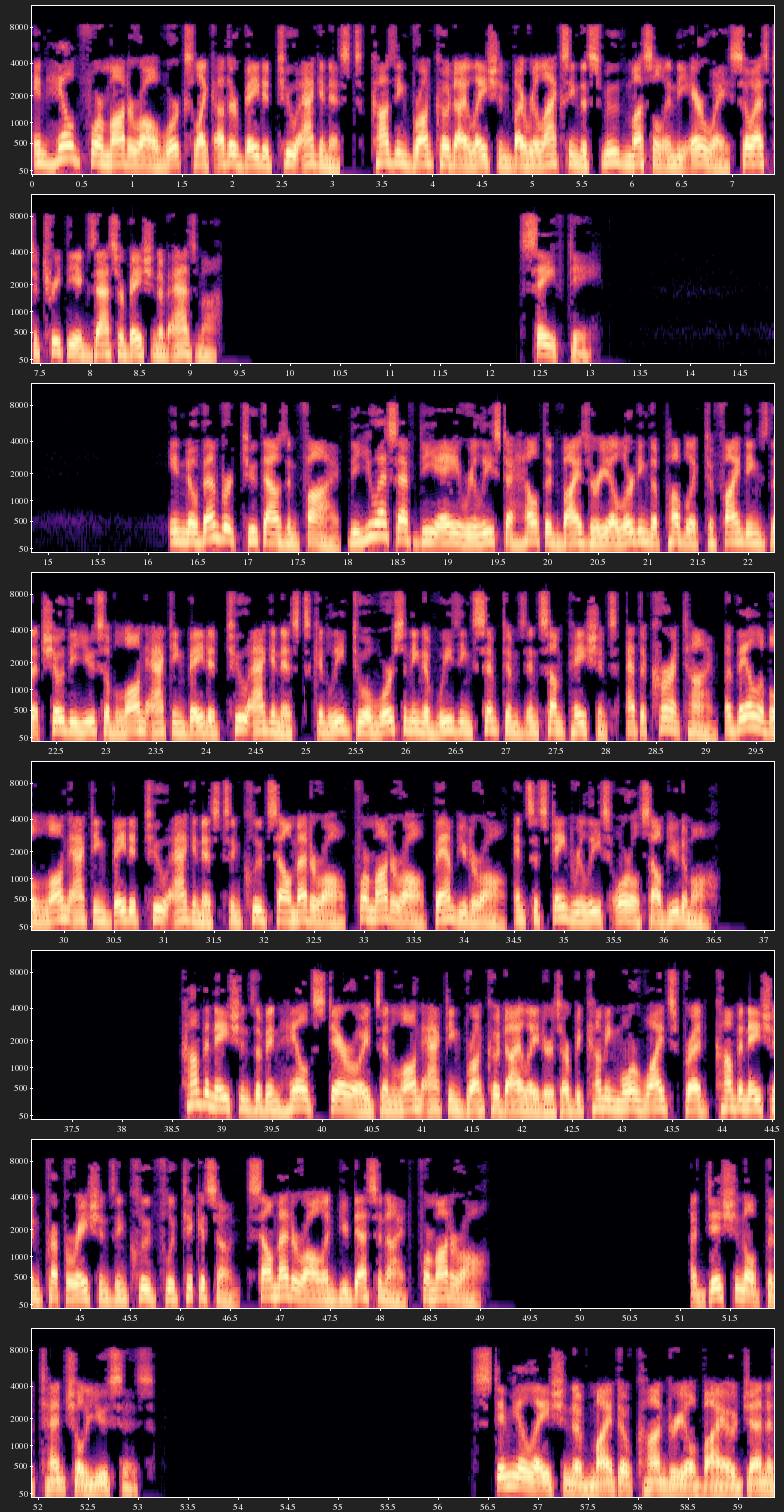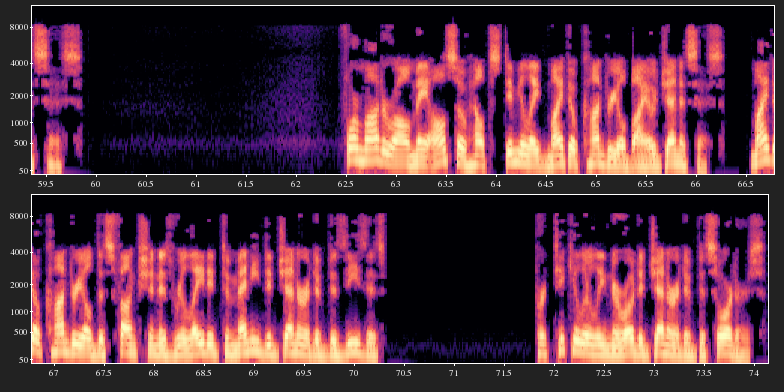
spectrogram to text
Inhaled formoterol works like other beta-2 agonists, causing bronchodilation by relaxing the smooth muscle in the airway so as to treat the exacerbation of asthma. Safety In November 2005, the USFDA released a health advisory alerting the public to findings that show the use of long-acting beta-2 agonists could lead to a worsening of wheezing symptoms in some patients. At the current time, available long-acting beta-2 agonists include salmeterol, formoterol, bambuterol, and sustained-release oral salbutamol. Combinations of inhaled steroids and long-acting bronchodilators are becoming more widespread. Combination preparations include fluticasone, salmeterol and budesonide, formoterol. Additional potential uses Stimulation of mitochondrial biogenesis Formoterol may also help stimulate mitochondrial biogenesis. Mitochondrial dysfunction is related to many degenerative diseases, particularly neurodegenerative disorders.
